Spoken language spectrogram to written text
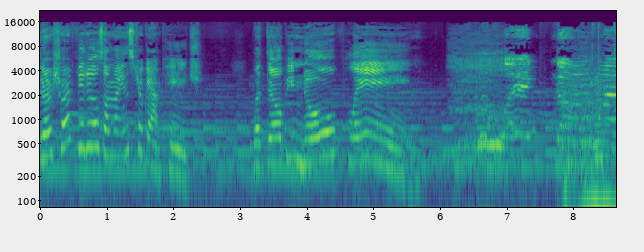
There are short videos on my Instagram page, but there'll be no playing. Link, no way.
